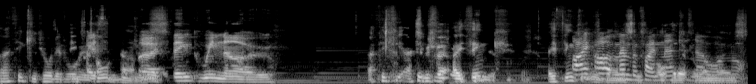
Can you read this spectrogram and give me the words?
I think he told everybody. He told. I think we know. I think. He, I think be he fair, I think- I think I it was can't remember if I fault meant that to know everyone or not.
